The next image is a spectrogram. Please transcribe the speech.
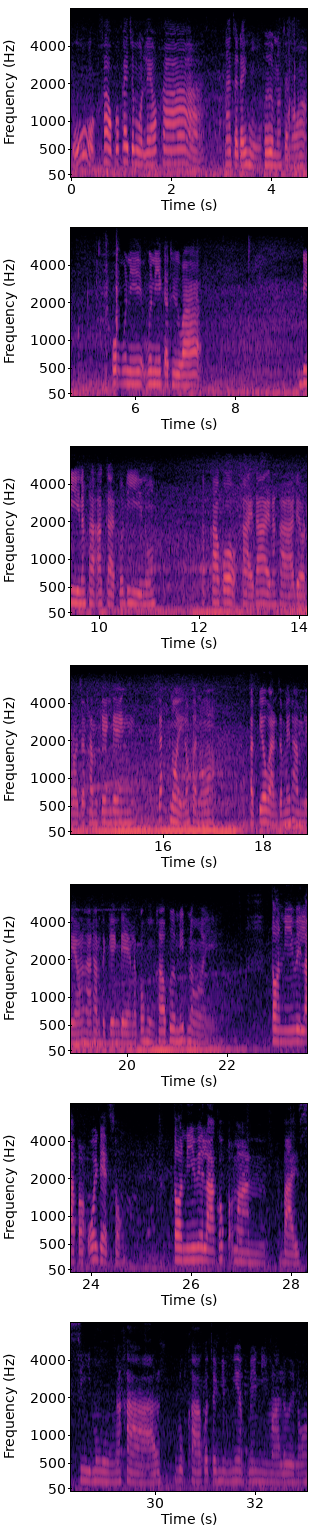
โอ้ข้าวก็ใกล้จะหมดแล้วค่ะ น่าจะได้หุงเพิ่มเนาะจ๊ะเนาะโอ้มื้อนี้มื้อนี้ก็ถือว่า ดีนะคะ อากาศก็ดีเนาะกับข้าวก็ขายได้นะคะ เดี๋ยวเราจะทำแกงแดงจักหน่อยเนาะค่ะเนาะผัดเปรี้ยวหวานจะไม่ทำแล้วนะคะทำแต่แกงแดงแล้วก็หุงข้าวเพิ่มนิดหน่อย ตอนนี้เวลาประโอ้ยแดดส่องตอนนี้เวลาก็ประมาณบ่ายสี่โมงนะคะ ลูกค้าก็จะเงียบๆไม่มีมาเลยเนาะ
